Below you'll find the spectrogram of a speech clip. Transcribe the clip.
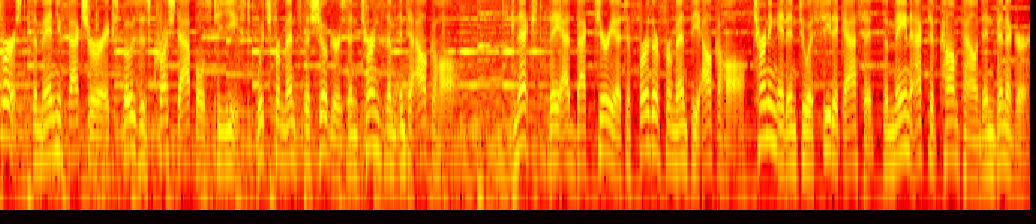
First, the manufacturer exposes crushed apples to yeast, which ferments the sugars and turns them into alcohol. Next, they add bacteria to further ferment the alcohol, turning it into acetic acid, the main active compound in vinegar.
